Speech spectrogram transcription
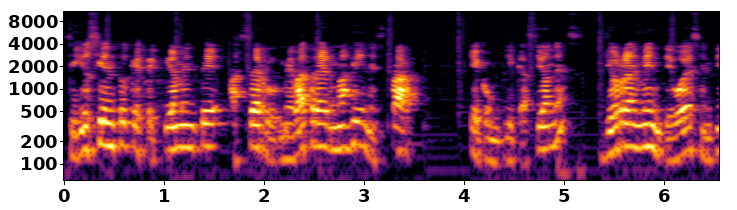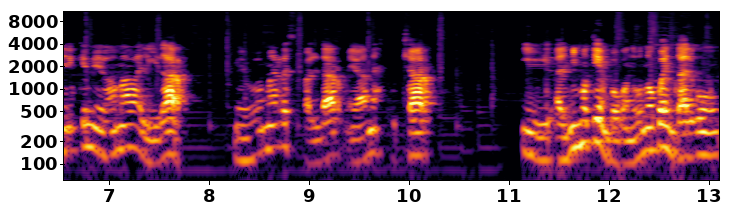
Si yo siento que efectivamente hacerlo me va a traer más bienestar que complicaciones, yo realmente voy a sentir que me van a validar, me van a respaldar, me van a escuchar, y al mismo tiempo, cuando uno cuenta algo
